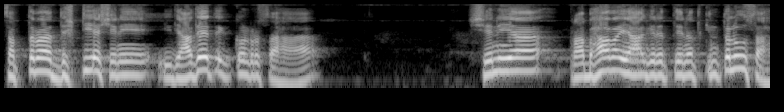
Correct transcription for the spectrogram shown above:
ಸಪ್ತಮ ದೃಷ್ಟಿಯ ಶನಿ ಇದ್ಯಾವುದೇ ತೆಗೆದುಕೊಂಡ್ರೂ ಸಹ ಶನಿಯ ಪ್ರಭಾವ ಯಾಗಿರುತ್ತೆ ಅನ್ನೋದಕ್ಕಿಂತಲೂ ಸಹ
